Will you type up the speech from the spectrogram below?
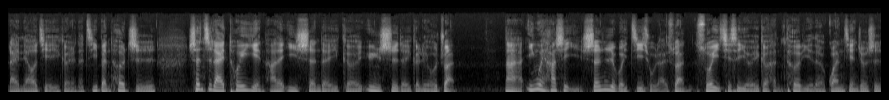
来了解一个人的基本特质，甚至来推演他的一生的一个运势的一个流转。那因为它是以生日为基础来算，所以其实有一个很特别的关键，就是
